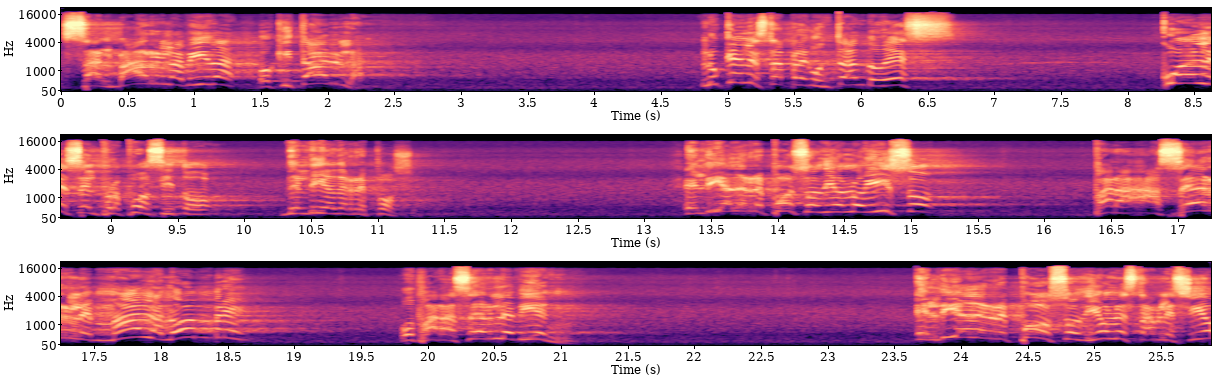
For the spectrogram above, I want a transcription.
¿Salvar la vida o quitarla? Lo que él está preguntando es, ¿cuál es el propósito del día de reposo? El día de reposo Dios lo hizo para hacerle mal al hombre o para hacerle bien. El día de reposo Dios lo estableció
